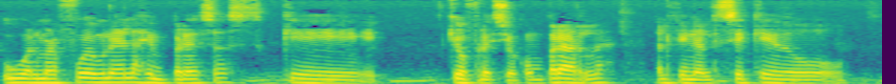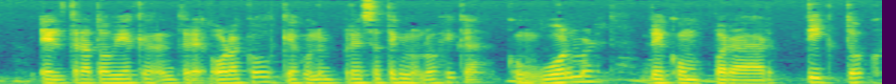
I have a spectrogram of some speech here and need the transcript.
Walmart fue una de las empresas que, que ofreció comprarla. Al final se quedó el trato había quedado entre Oracle, que es una empresa tecnológica, con Walmart de comprar TikTok,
